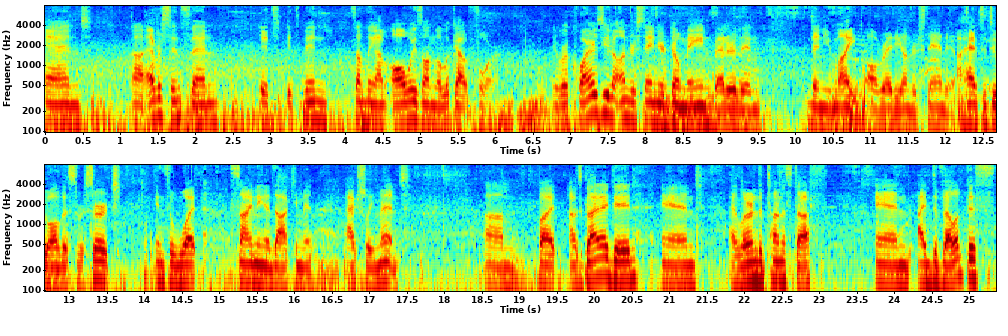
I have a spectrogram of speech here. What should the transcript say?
And uh, ever since then, it's it's been something I'm always on the lookout for. It requires you to understand your domain better than than you might already understand it. I had to do all this research into what signing a document actually meant. Um, but I was glad I did, and I learned a ton of stuff and I developed this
